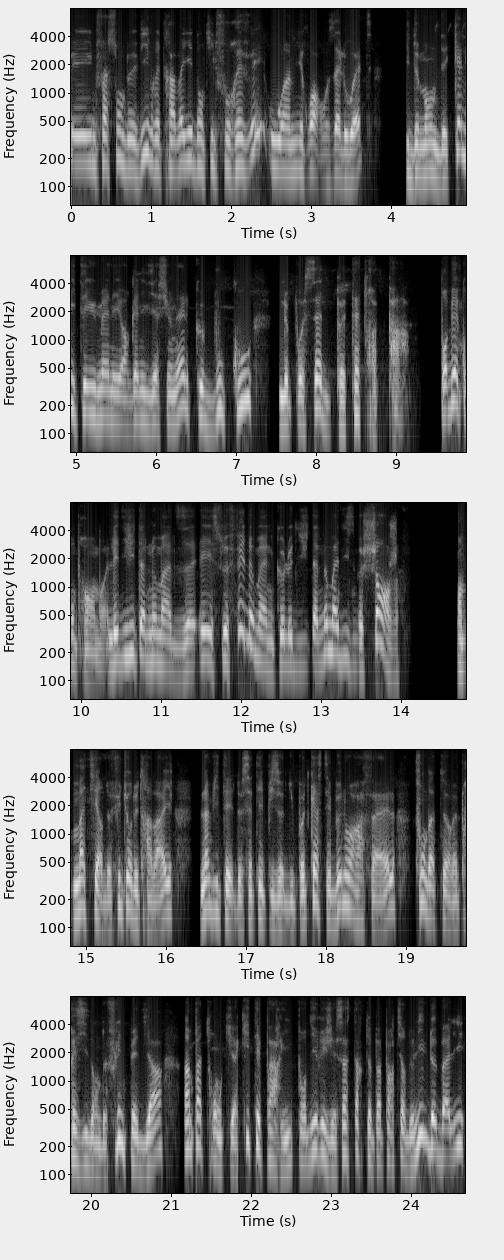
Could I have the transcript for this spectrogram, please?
et une façon de vivre et travailler dont il faut rêver ou un miroir aux alouettes qui demande des qualités humaines et organisationnelles que beaucoup ne possèdent peut-être pas. Pour bien comprendre, les digital nomades et ce phénomène que le digital nomadisme change en matière de futur du travail, l'invité de cet épisode du podcast est Benoît Raphaël, fondateur et président de Flint Media, un patron qui a quitté Paris pour diriger sa start-up à partir de l'île de Bali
